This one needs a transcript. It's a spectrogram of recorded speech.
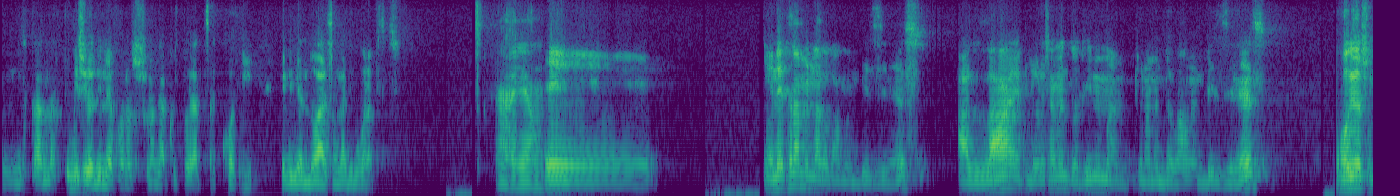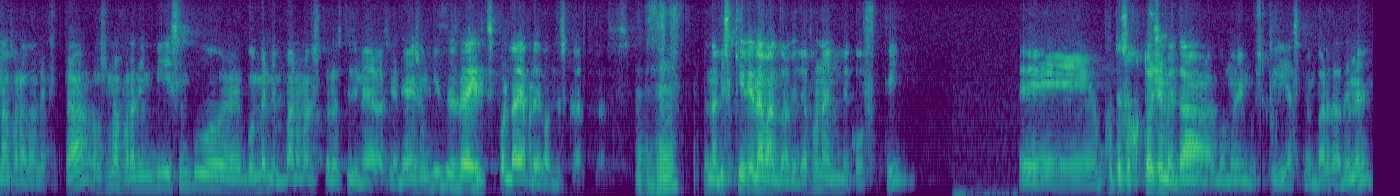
τη νύχτα να χτυπήσει το τηλέφωνο σου να κάποιος που θα τσακώθει επειδή δεν του άρεσε κάτι που γράψεις. Α, yeah. Ε, Εν ήθελαμε να το κάνουμε business, αλλά επληρώσαμε το τίμημα του να μην το κάνουμε business, όχι όσον αφορά τα λεφτά, όσον αφορά την πίεση που, ε, που μένει πάνω μας στο τέλος της ημέρας. Γιατί αν είσαι business δεν έχεις πολλά διαφορετικές καταστάσεις. Μμμ. Να πεις κύριε να πάνε τα τηλέφωνα, είμαι με κόφτη, ε, που τις 8 και μετά το μόνο μου σκλεί, ας πούμε, παρατάτε με.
